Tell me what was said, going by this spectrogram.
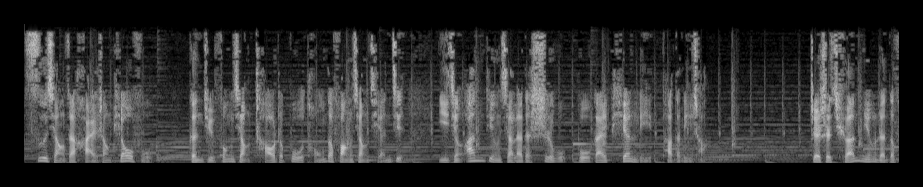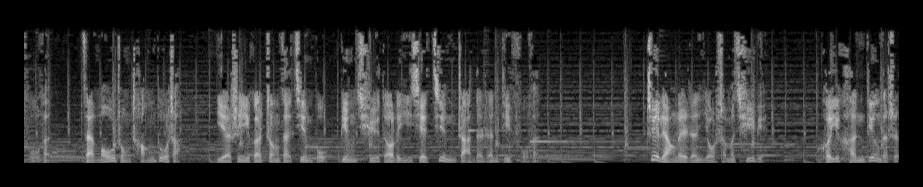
思想在海上漂浮，根据风向朝着不同的方向前进。已经安定下来的事物不该偏离他的立场。这是全名人的福分，在某种程度上，也是一个正在进步并取得了一些进展的人的福分。这两类人有什么区别？可以肯定的是。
